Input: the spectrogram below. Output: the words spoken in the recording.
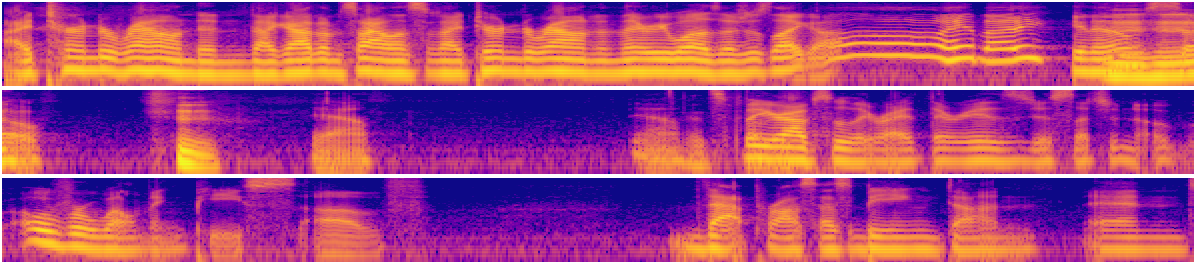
I turned around and I got him silenced and I turned around and there he was. I was just like, oh, hey buddy, you know. Mhm. So Hmm. yeah, yeah. That's But you're absolutely right. There is just such an overwhelming peace of that process being done and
